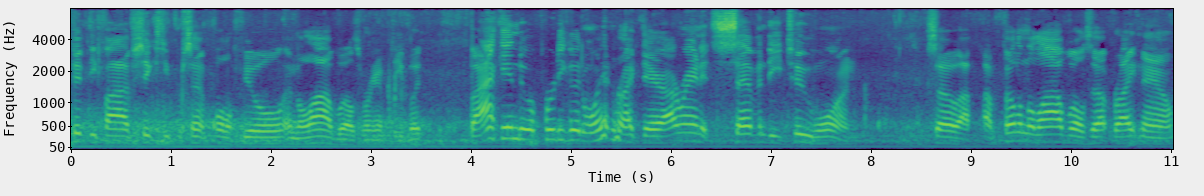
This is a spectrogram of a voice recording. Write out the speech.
55, 60% full of fuel and the live wells were empty. But back into a pretty good wind right there. I ran it 72-1. So I, I'm filling the live wells up right now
